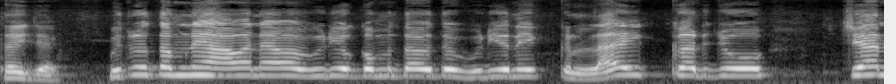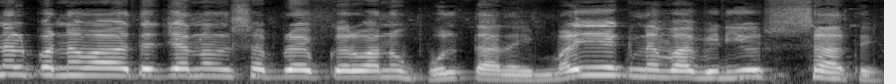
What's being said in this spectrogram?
થઈ જાય. મિત્રો, તમને આવા ને આવા વીડિયો ગમતા હોય તો વિડીયોને એક લાઈક કરજો. ચેનલ પર નવા હોય તો ચેનલ સબસ્ક્રાઈબ કરવાનું ભૂલતા નહીં. મળીએ એક નવા વીડિયો સાથે.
